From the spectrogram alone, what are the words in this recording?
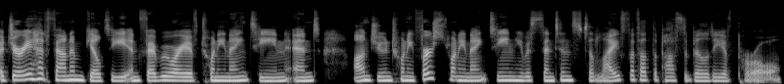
A jury had found him guilty in February of 2019, and on June 21st, 2019, he was sentenced to life without the possibility of parole.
